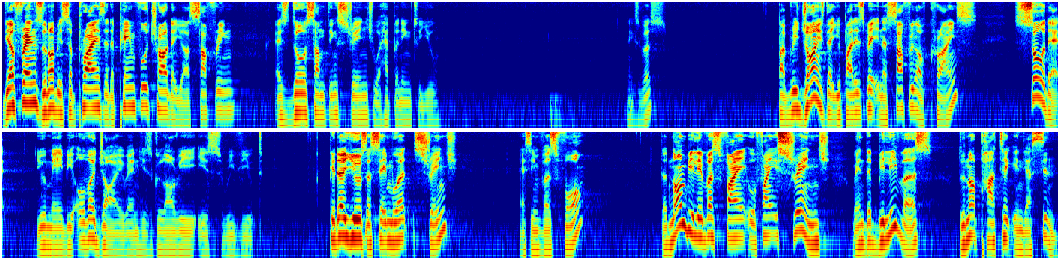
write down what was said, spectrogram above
Dear friends, do not be surprised at the painful trial that you are suffering as though something strange were happening to you. Next verse. But rejoice that you participate in the suffering of Christ, so that you may be overjoyed when his glory is revealed. Peter used the same word, strange, as in verse 4. The non believers find, will find it strange when the believers do not partake in their sin.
